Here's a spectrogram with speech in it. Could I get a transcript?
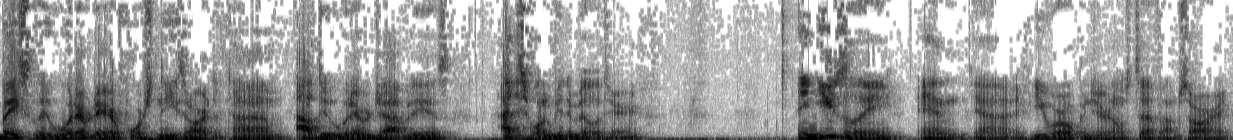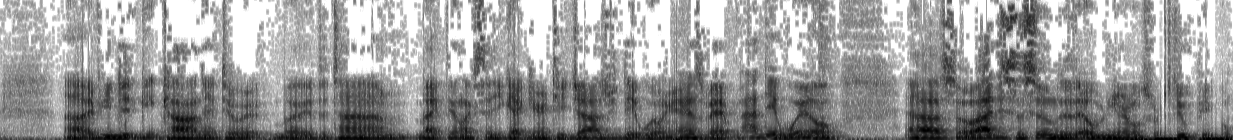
Basically, whatever the Air Force needs are at the time, I'll do whatever job it is. I just want to be in the military. And usually, and uh, if you were open general stuff, I'm sorry uh, if you didn't get conned into it. But at the time, back then, like I said, you got guaranteed jobs. You did well in your ASVAB, and I did well. Uh, so I just assumed that the open generals were stupid people.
